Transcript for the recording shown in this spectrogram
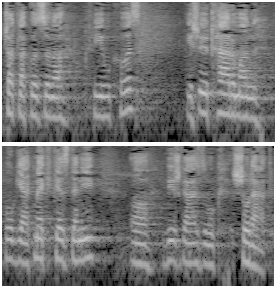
csatlakozzon a fiúkhoz, és ők hároman fogják megkezdeni a vizsgázók sorát.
